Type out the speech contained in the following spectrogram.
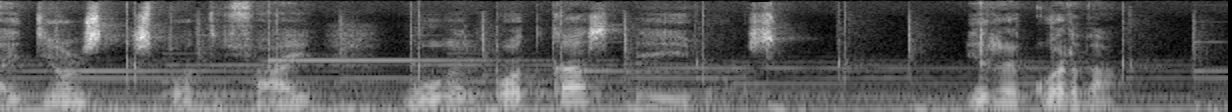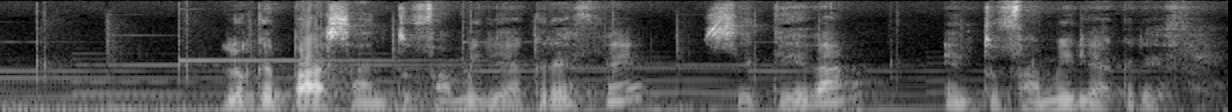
iTunes, Spotify, Google Podcast e iVoox. Y recuerda, lo que pasa en tu familia crece, se queda en tu familia crece.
